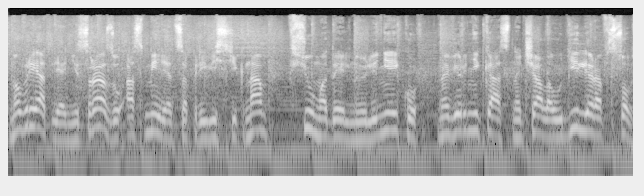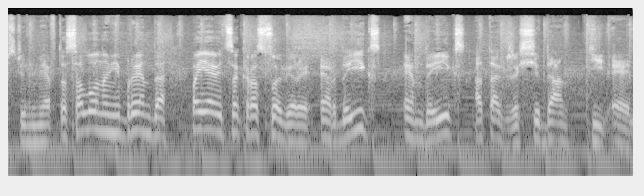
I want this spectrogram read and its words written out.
Но вряд ли они сразу осмелятся привести к нам всю модельную линейку. Наверняка сначала у дилеров с собственными автосалонами бренда появятся кроссоверы RDX, MDX, а также седан TL.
